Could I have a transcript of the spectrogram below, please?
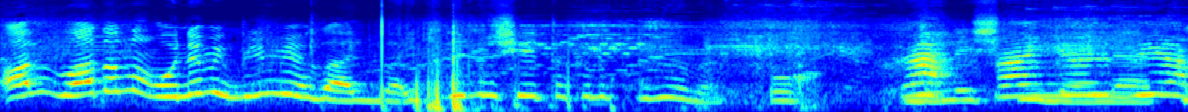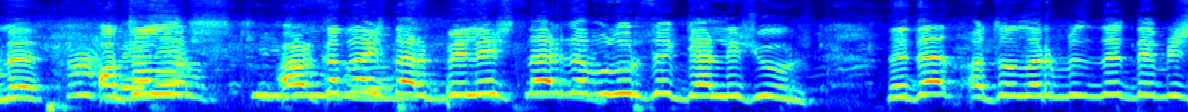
Abi bu adamlar oynamayı bilmiyor galiba. İkide bir şeye takılıp duruyorlar. Oh. Beyler. Ne? Atalar Beleş- arkadaşlar beleş nerede bulursak yerleşiyoruz. Neden? Atalarımız ne demiş?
